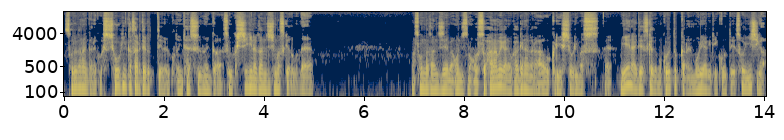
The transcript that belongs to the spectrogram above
それがなんかね、こう商品化されてるっていうことに対するなんか、すごく不思議な感じしますけどもね。まあ、そんな感じで、まあ、本日の放送、鼻メガネをかけながらお送りしております、ね。見えないですけども、こういうとこから、ね、盛り上げていこうという、そういう意志が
